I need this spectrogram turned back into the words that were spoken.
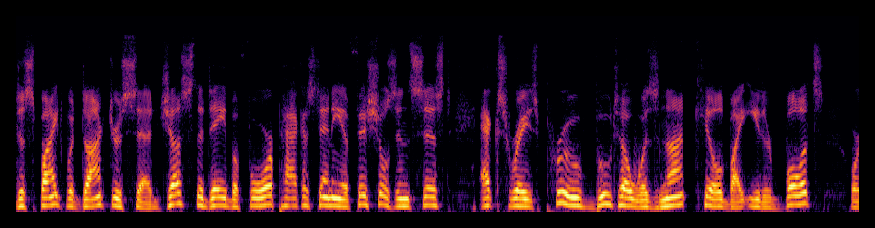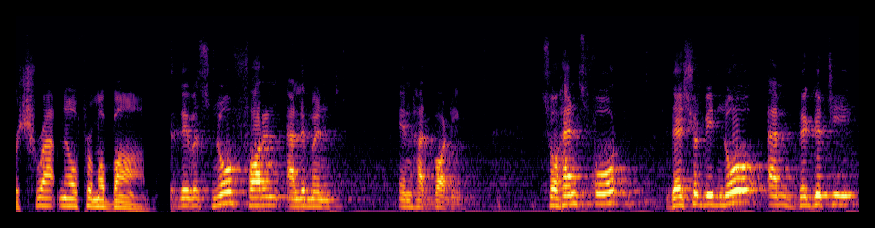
Despite what doctors said just the day before, Pakistani officials insist x rays prove Bhutto was not killed by either bullets or shrapnel from a bomb. There was no foreign element in her body. So henceforth, there should be no ambiguity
